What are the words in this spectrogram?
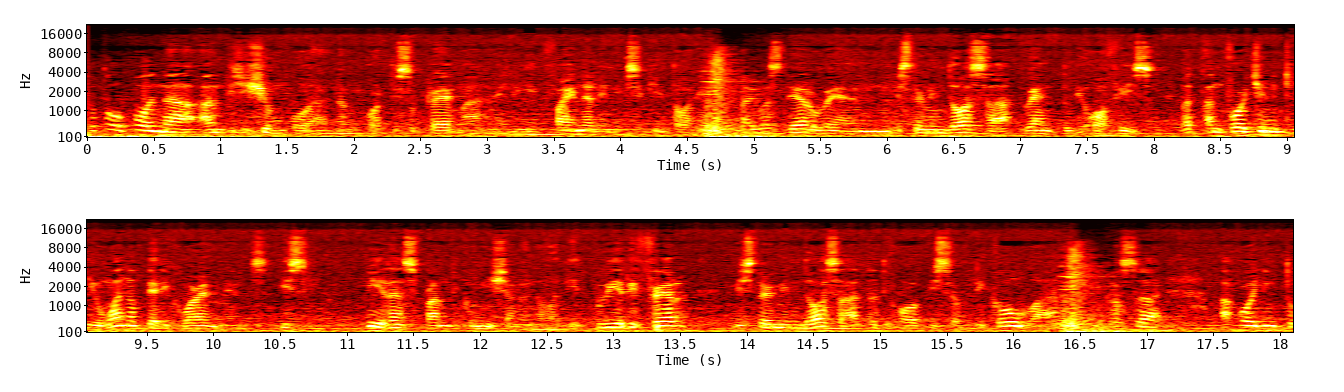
Totoo po na ang desisyon po ah, ng Korte Suprema ay naging final and executory. I was there when Mr. Mendoza went to the office. But unfortunately, one of the requirements is clearance from the Commission on Audit. We refer Mr. Mendoza to the office of the COA because uh, according to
